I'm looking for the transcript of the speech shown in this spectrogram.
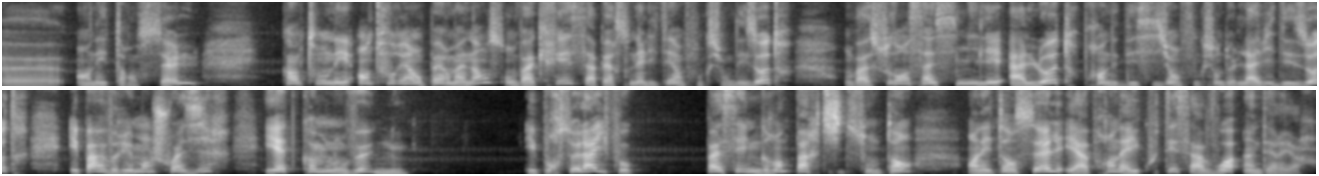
euh, en étant seule. Quand on est entouré en permanence, on va créer sa personnalité en fonction des autres. On va souvent s'assimiler à l'autre, prendre des décisions en fonction de l'avis des autres et pas vraiment choisir et être comme l'on veut nous. Et pour cela, il faut passer une grande partie de son temps en étant seul et apprendre à écouter sa voix intérieure.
